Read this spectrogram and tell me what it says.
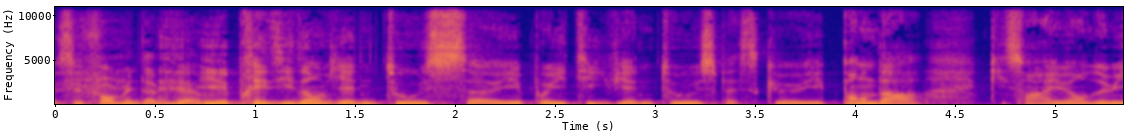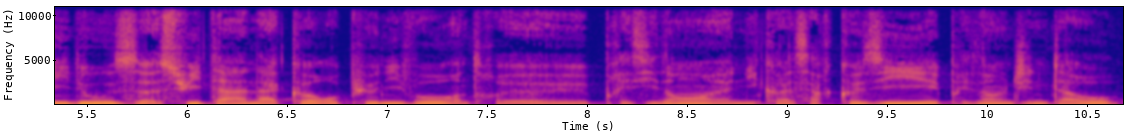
C'est formidable. Quand même. Présidents viennent tous, les politiques viennent tous, parce que les pandas qui sont arrivés en 2012, suite à un accord au plus haut niveau entre le président Nicolas Sarkozy et président Jintao,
